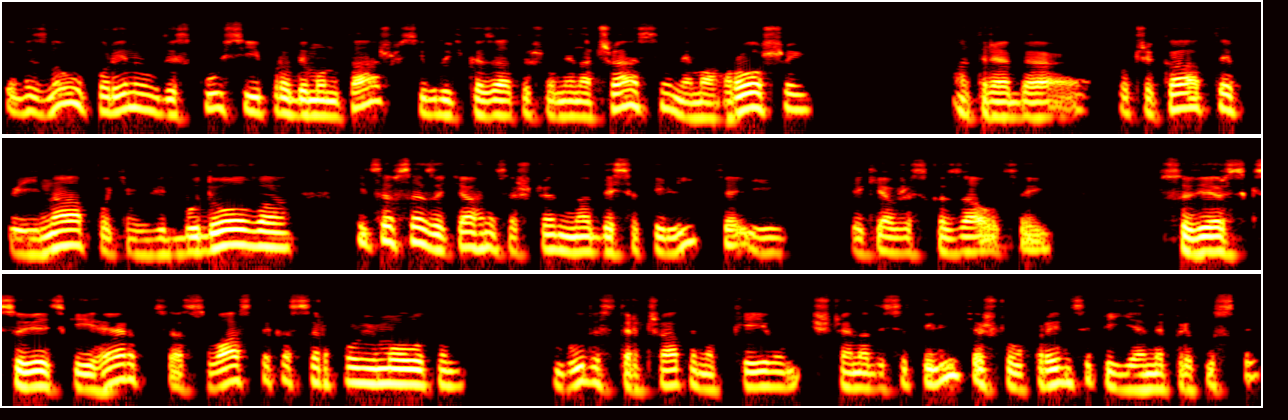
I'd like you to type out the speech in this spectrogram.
то ми знову поринемо в дискусії про демонтаж. Всі будуть казати, що не на часі, нема грошей, а треба почекати, війна, потім відбудова. І це все затягнеться ще на десятиліття. І, як я вже сказав, цей совєтський, герб, ця свастика з серпом і молотом, буде стирчати над Києвом ще на десятиліття, що в принципі є неприпустим.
